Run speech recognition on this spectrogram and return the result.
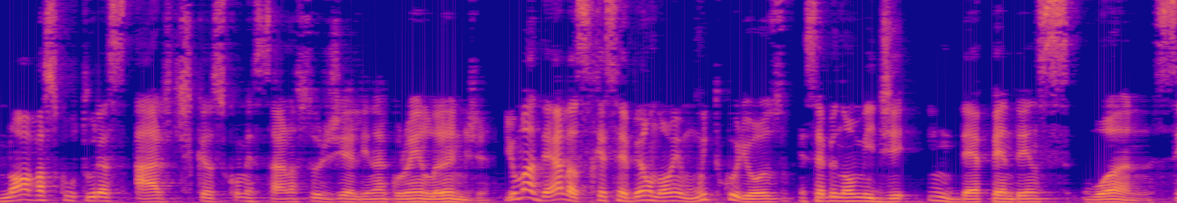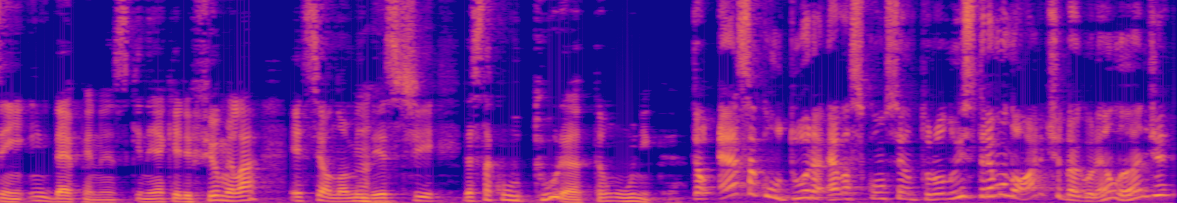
novas culturas árticas começaram a surgir ali na Groenlândia. E uma delas recebeu um nome muito curioso, recebe o nome de Independence One. Sim, Independence, que nem aquele filme lá, esse é o nome deste dessa cultura tão única. Então, essa cultura, ela se concentrou no extremo norte da Groenlândia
